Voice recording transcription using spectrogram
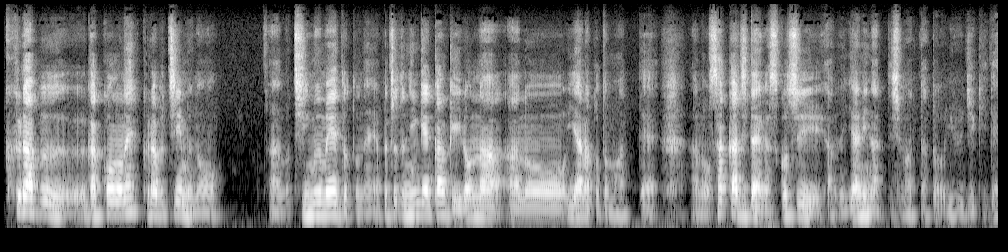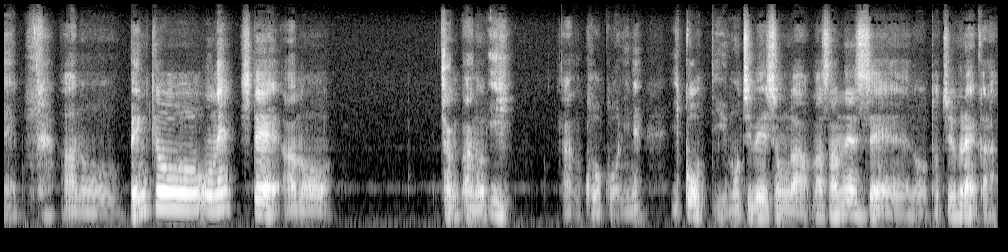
クラブ学校のねクラブチームのあのチームメイトとねやっぱちょっと人間関係いろんなあの嫌なこともあってあのサッカー自体が少しあの嫌になってしまったという時期であの勉強をねしてあのちゃんあのいいあの高校にね行こうっていうモチベーションが、まあ、3年生の途中ぐらいから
